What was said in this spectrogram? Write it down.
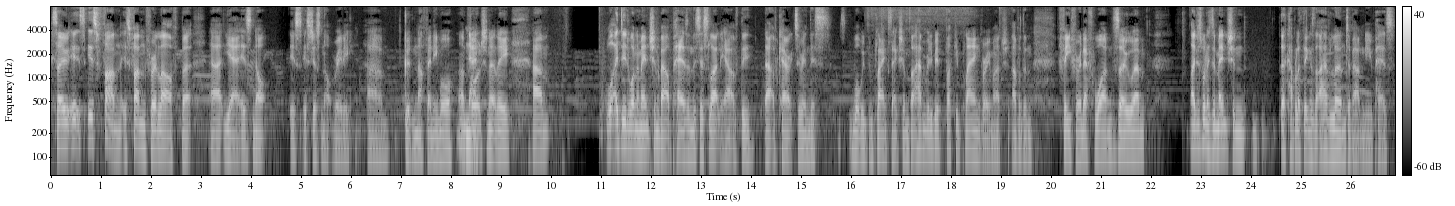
so it's it's fun. It's fun for a laugh, but uh, yeah, it's not. It's it's just not really um, good enough anymore. Unfortunately, um, what I did want to mention about PES, and this is slightly out of the out of character in this what we've been playing section, but I haven't really been fucking playing very much other than FIFA and F1. So um, I just wanted to mention a couple of things that I have learned about new PES.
